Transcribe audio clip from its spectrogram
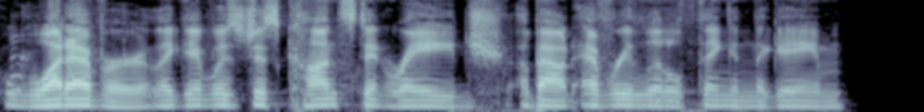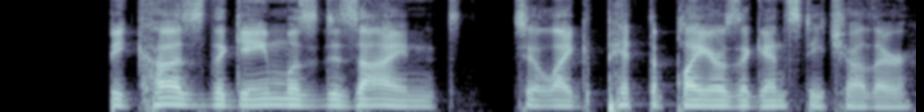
whatever. like it was just constant rage about every little thing in the game because the game was designed to like pit the players against each other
